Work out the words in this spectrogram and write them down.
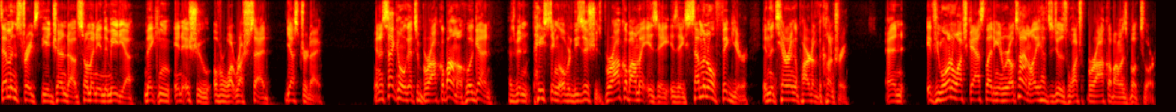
demonstrates the agenda of so many in the media making an issue over what Rush said yesterday. In a second, we'll get to Barack Obama, who again has been pasting over these issues. Barack Obama is a is a seminal figure in the tearing apart of the country. And if you want to watch gaslighting in real time, all you have to do is watch Barack Obama's book tour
